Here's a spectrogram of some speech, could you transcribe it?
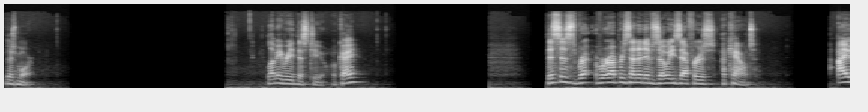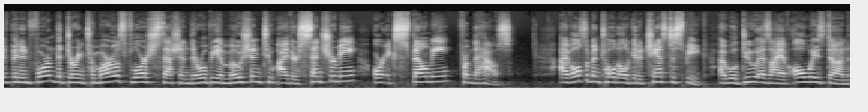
There's more. Let me read this to you, okay? This is Re Representative Zooey Zephyr's account. I have been informed that during tomorrow's floor session, there will be a motion to either censure me or expel me from the House. I've also been told I'll get a chance to speak. I will do as I have always done,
